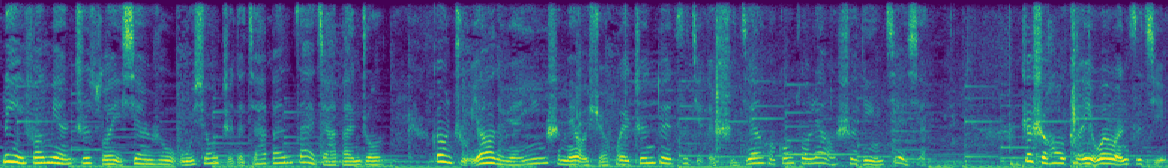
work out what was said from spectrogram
另一方面，之所以陷入无休止的加班再加班中，更主要的原因是没有学会针对自己的时间和工作量设定界限。这时候可以问问自己：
